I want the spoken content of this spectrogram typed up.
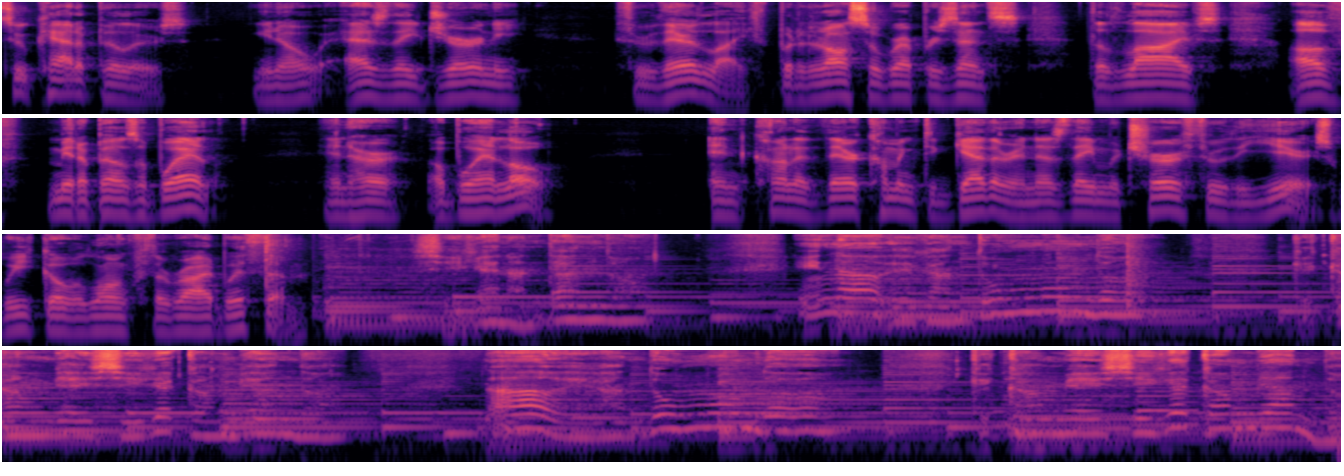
two caterpillars, you know, as they journey through their life, but it also represents the lives of Mirabel's abuela and her abuelo and kind of they're coming together and as they mature through the years, we go along for the ride with them. Siguen andando y navegando un mundo que cambia y sigue cambiando. Navegando un mundo que cambia y sigue cambiando.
